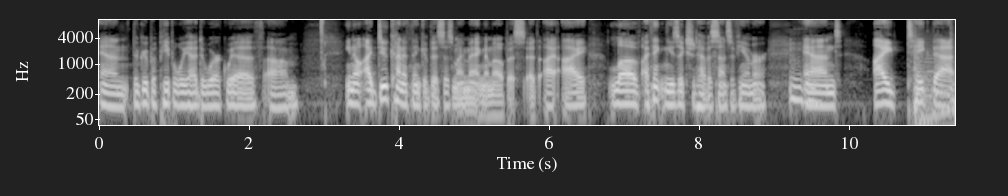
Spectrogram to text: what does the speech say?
and the group of people we had to work with. Um, you know, I do kind of think of this as my magnum opus. I, I love. I think music should have a sense of humor, and I take that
